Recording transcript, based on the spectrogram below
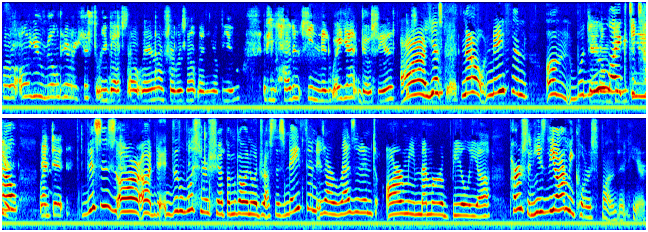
for all you military history buffs out there, I'm sure there's not many of you. If you haven't seen Midway yet, go see it. It's Ah, really yes. good. Now, Nathan, um, would Get you like to tell? Rent it. This is our uh, the listenership. I'm going to address this. Nathan is our resident army memorabilia person. He's the army correspondent here,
